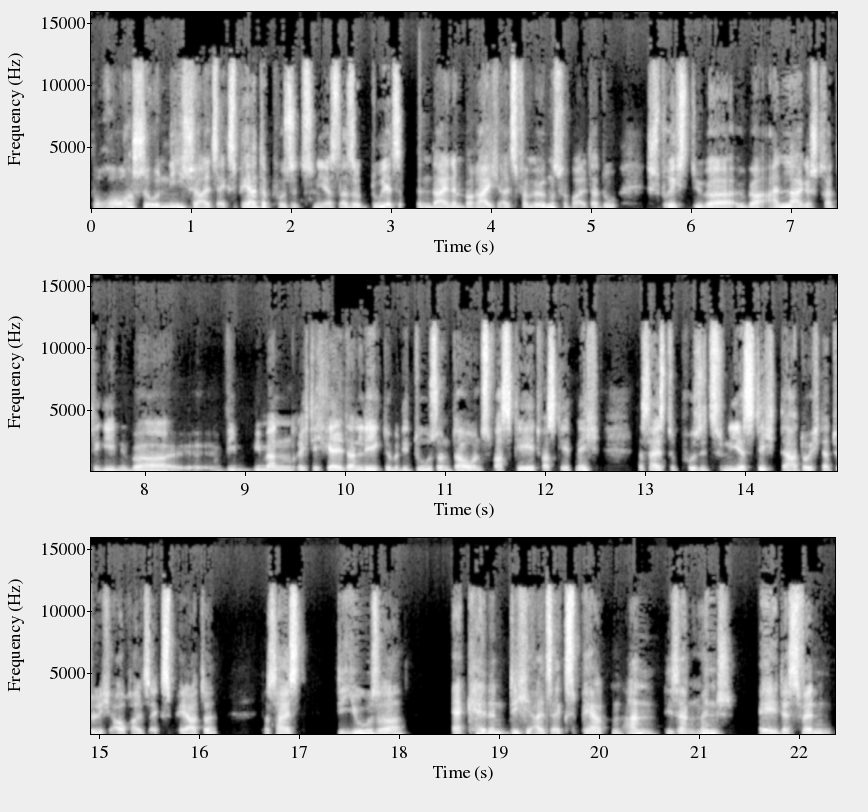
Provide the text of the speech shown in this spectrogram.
Branche und Nische als Experte positionierst, also du jetzt in deinem Bereich als Vermögensverwalter, du sprichst über, über Anlagestrategien, über wie, wie man richtig Geld anlegt, über die Do's und Don'ts, was geht, was geht nicht. Das heißt, du positionierst dich dadurch natürlich auch als Experte. Das heißt, die User erkennen dich als Experten an. Die sagen, Mensch, ey, der Sven,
